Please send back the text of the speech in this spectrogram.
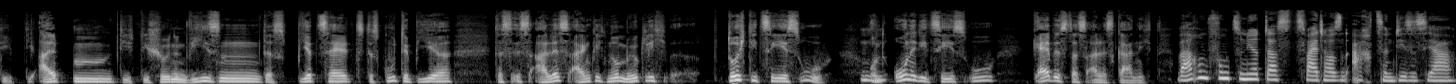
die, die Alpen, die, die schönen Wiesen, das Bierzelt, das gute Bier, das ist alles eigentlich nur möglich, durch die CSU. Mhm. Und ohne die CSU gäbe es das alles gar nicht. Warum funktioniert das 2018, dieses Jahr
